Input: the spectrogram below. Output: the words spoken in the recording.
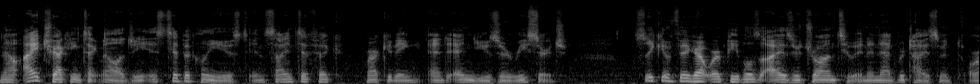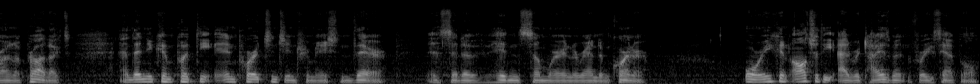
Now, eye tracking technology is typically used in scientific, marketing, and end user research so you can figure out where people's eyes are drawn to in an advertisement or on a product, and then you can put the important information there instead of hidden somewhere in a random corner. Or you can alter the advertisement, for example,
